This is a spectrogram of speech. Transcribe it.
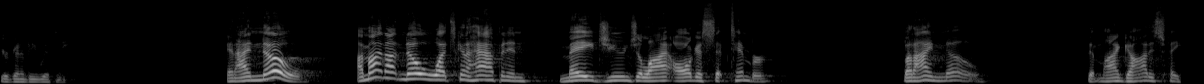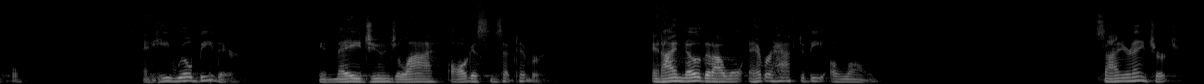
you're going to be with me. And I know, I might not know what's going to happen in May, June, July, August, September, but I know that my God is faithful and He will be there in May, June, July, August, and September. And I know that I won't ever have to be alone. Sign your name, church,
